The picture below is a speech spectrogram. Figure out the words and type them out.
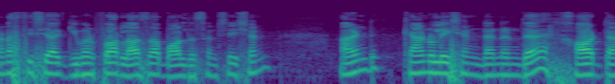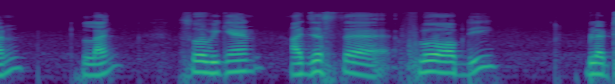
anesthesia given for loss of all the sensation and cannulation done in the heart and lung. So we can adjust the flow of the blood.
